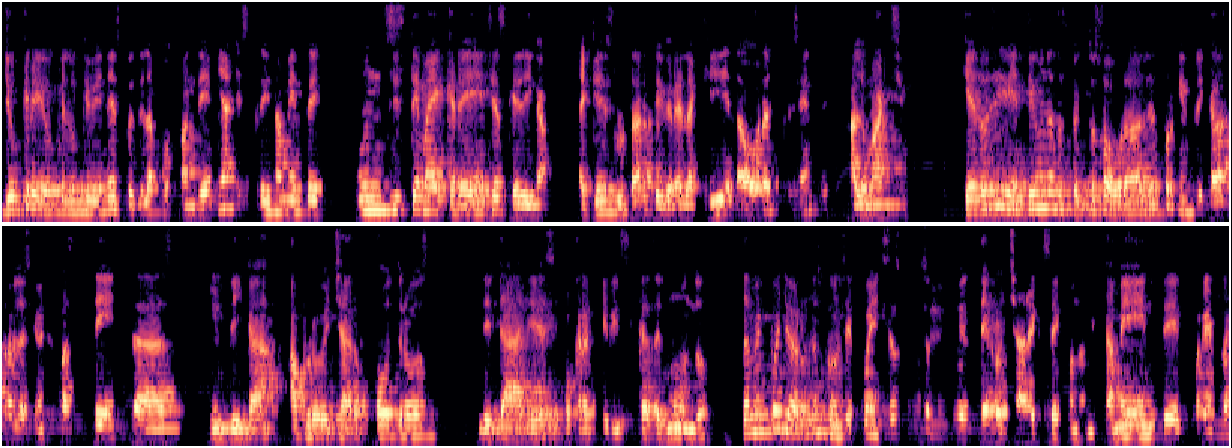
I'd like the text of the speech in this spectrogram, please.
Yo creo que lo que viene después de la pospandemia es precisamente un sistema de creencias que diga, hay que disfrutar, vivir el aquí, el ahora, el presente, a lo máximo. Que eso si bien tiene unos aspectos favorables porque implica relaciones más intensas, implica aprovechar otros detalles o características del mundo, también puede llevar unas consecuencias como sí. derrochar económicamente, por ejemplo,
